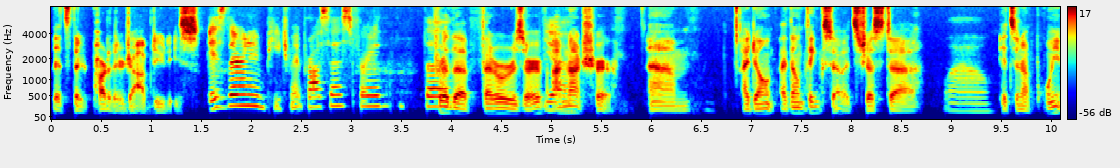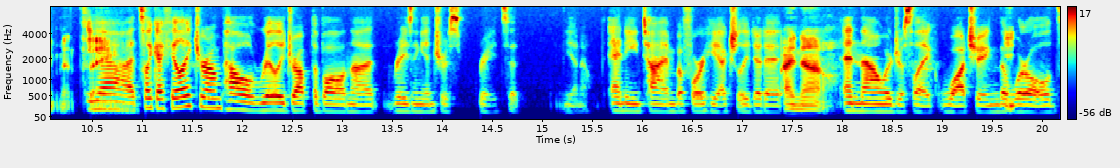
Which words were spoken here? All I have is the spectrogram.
That's their part of their job duties. Is there an impeachment process for the? For the Federal Reserve, Yeah. I'm not sure. Um, I don't. I don't think so. It's just uh, wow. it's an appointment thing. Yeah, it's like I feel like Jerome Powell really dropped the ball on not raising interest rates at you know any time before he actually did it. I know. and now we're just like watching the Y- world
